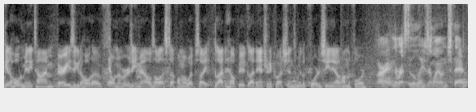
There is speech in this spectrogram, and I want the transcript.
Get a hold of me anytime. Very easy to get a hold of. Phone numbers, emails, all that stuff on my website. Glad to help you. Glad to answer any questions, and we look forward to seeing you out on the floor. All right, and the rest of the Laser Lounge staff.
